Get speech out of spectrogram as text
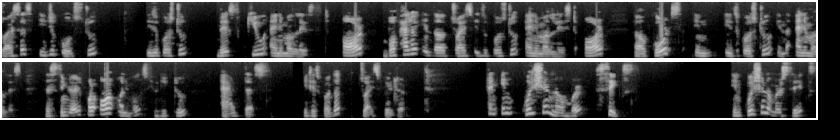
choices is equals to is equals to this q animal list or buffalo in the choice is equals to animal list or uh, goats in is equals to in the animal list. The similarly for all animals you need to add this. It is for the choice filter. And in question number 6 in question number 6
